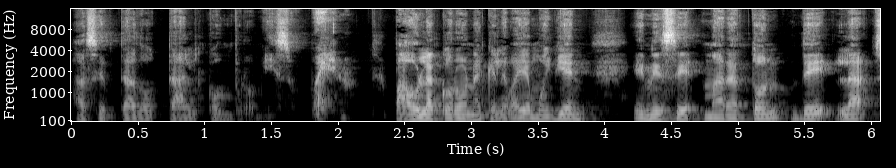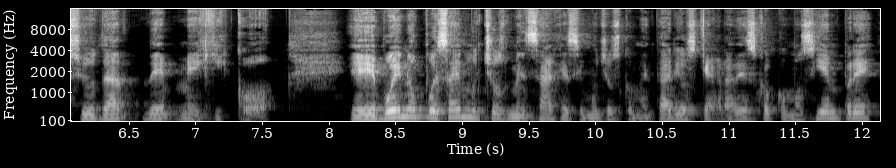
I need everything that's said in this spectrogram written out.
aceptado tal compromiso. Bueno, Paola Corona, que le vaya muy bien en ese maratón de la Ciudad de México. Eh, bueno, pues hay muchos mensajes y muchos comentarios que agradezco como siempre.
